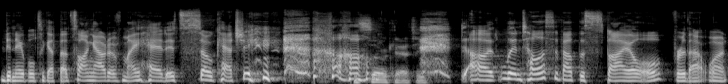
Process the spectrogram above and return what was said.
been able to get that song out of my head. It's so catchy. um, so catchy. Uh, Lin, tell us about the style for that one.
